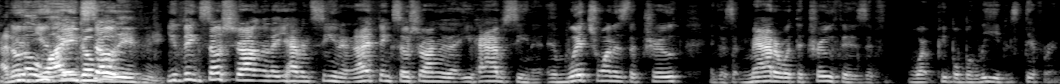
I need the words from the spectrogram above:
I don't You- know why you think don't so- believe me. you think so strongly that you haven't seen it, and I think so strongly that you have seen it. And which one is the truth? It doesn't matter what the truth is if what people believe is different.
